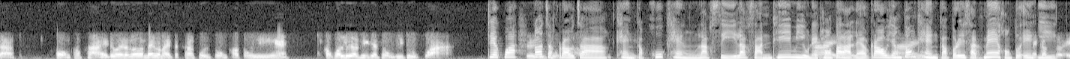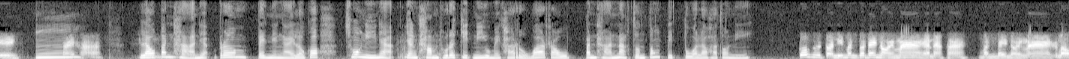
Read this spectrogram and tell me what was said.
จากของเขาขายด้วยแล้วก็ได้กำไรจากค่าขนส่งเขาตรงนี้ไงเขาก็เลือกที่จะส่งที่ถูกกว่า เรียกว่านอกจากเราจะแข่งกับคู่แข่งหลักสีหลักสันที่มีอยู่ในท้องตลาดแล้ว เรายังต้องแข่งกับบริษัทแม่ของตัวเองอีกตัวเองใช่ค่ะ แล้วปัญหาเนี่ยเริ่มเป็นยังไง แล้วก็ช่วงนี้เนี่ยยังทำธุรกิจนี้อยู่ไหมคะ หรือว่าเราปัญหาหนักจนต้องปิดตัวแล้วคะตอนนี้ ก็คือตอนนี้มันก็ได้น้อยมากอะนะคะ มันได้น้อยมากเรา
